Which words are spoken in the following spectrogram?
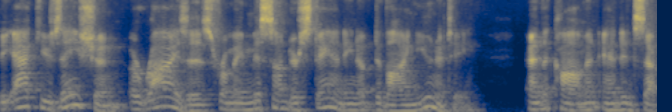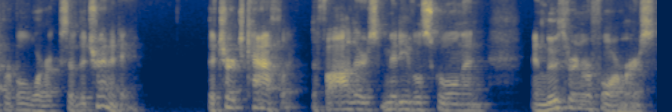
The accusation arises from a misunderstanding of divine unity and the common and inseparable works of the Trinity. The Church Catholic, the Fathers, medieval schoolmen, and Lutheran reformers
